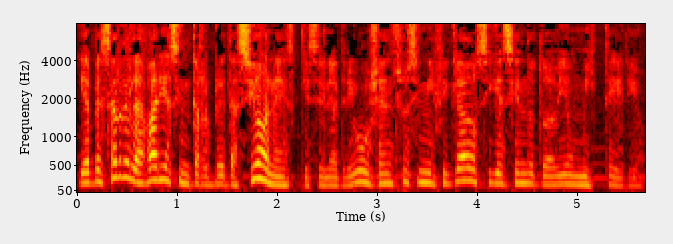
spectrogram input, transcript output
Y a pesar de las varias interpretaciones que se le atribuyen, su significado sigue siendo todavía un misterio.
